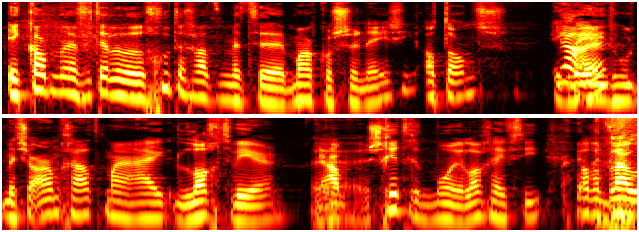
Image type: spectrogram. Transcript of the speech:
ik kan eh, vertellen dat het goed gaat met eh Marco Senesi. Althans, ik Ja, weet hè? niet hoe het met zijn arm gaat, maar hij lacht weer. Eh, Ja. schitterend mooie lach heeft hij. Had een blauw,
